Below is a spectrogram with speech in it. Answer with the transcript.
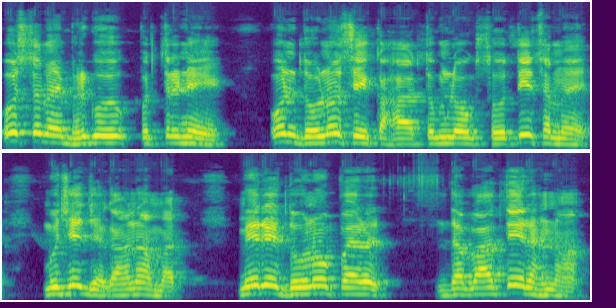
उस समय भृगु पुत्र ने उन दोनों से कहा, तुम लोग सोते समय मुझे जगाना मत। मेरे दोनों पर दबाते रहना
